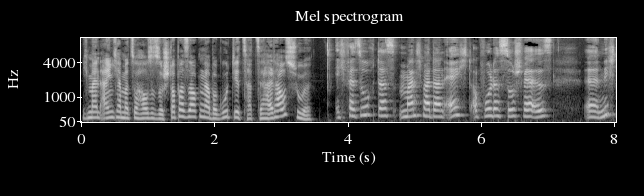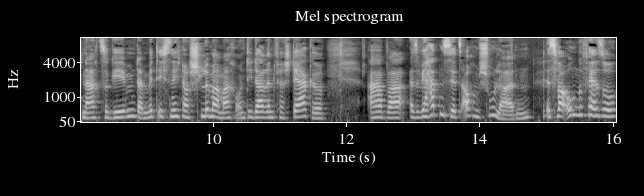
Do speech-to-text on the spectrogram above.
Ich meine, eigentlich haben wir zu Hause so Stoppersocken, aber gut, jetzt hat sie halt Hausschuhe. Ich versuche das manchmal dann echt, obwohl das so schwer ist, äh, nicht nachzugeben, damit ich es nicht noch schlimmer mache und die darin verstärke. Aber, also wir hatten es jetzt auch im Schuhladen. Es war ungefähr so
